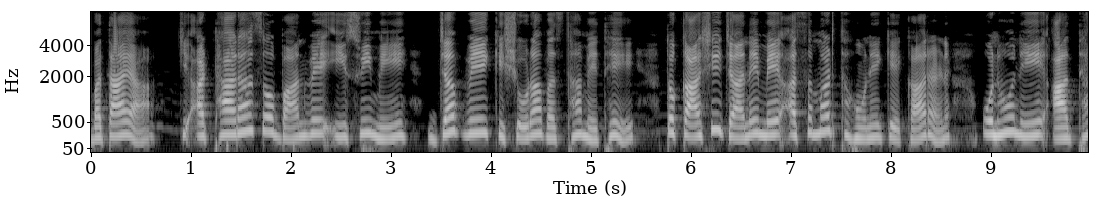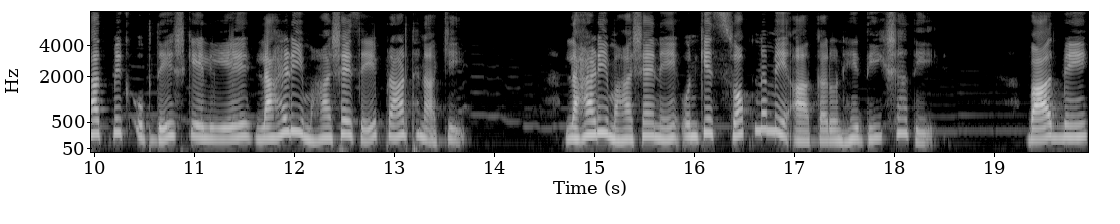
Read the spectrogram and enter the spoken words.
बताया कि अठारह ईस्वी में जब वे किशोरावस्था में थे तो काशी जाने में असमर्थ होने के कारण उन्होंने आध्यात्मिक उपदेश के लिए लाहड़ी महाशय से प्रार्थना की। लाहड़ी महाशय ने उनके स्वप्न में आकर उन्हें दीक्षा दी। बाद में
